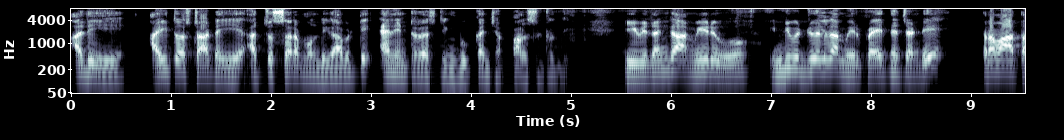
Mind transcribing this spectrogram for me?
అది ఐతో స్టార్ట్ అయ్యే అచ్చుస్వరం ఉంది కాబట్టి అన్ ఇంట్రెస్టింగ్ బుక్ అని చెప్పాల్సి ఉంటుంది. ఈ విధంగా మీరు ఇండివిజువల్గా మీరు ప్రయత్నించండి. తర్వాత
